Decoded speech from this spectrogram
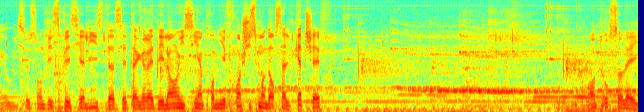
Et oui, ce sont des spécialistes à cet agrès d'élan. Ici, un premier franchissement dorsal 4 chefs. En tour soleil.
